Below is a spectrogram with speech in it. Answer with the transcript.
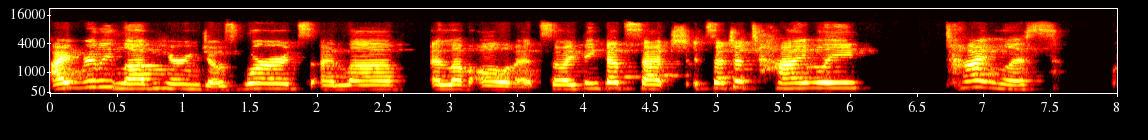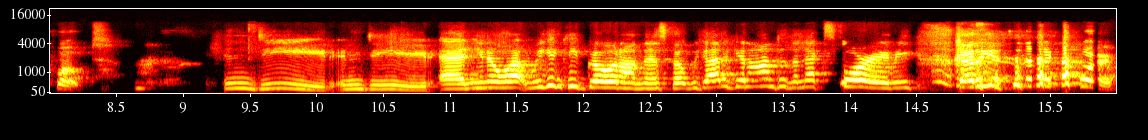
i really love hearing joe's words i love i love all of it so i think that's such it's such a timely timeless quote Indeed, indeed. And you know what? We can keep going on this, but we got to get on to the next four, Amy. got to get to the next four.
